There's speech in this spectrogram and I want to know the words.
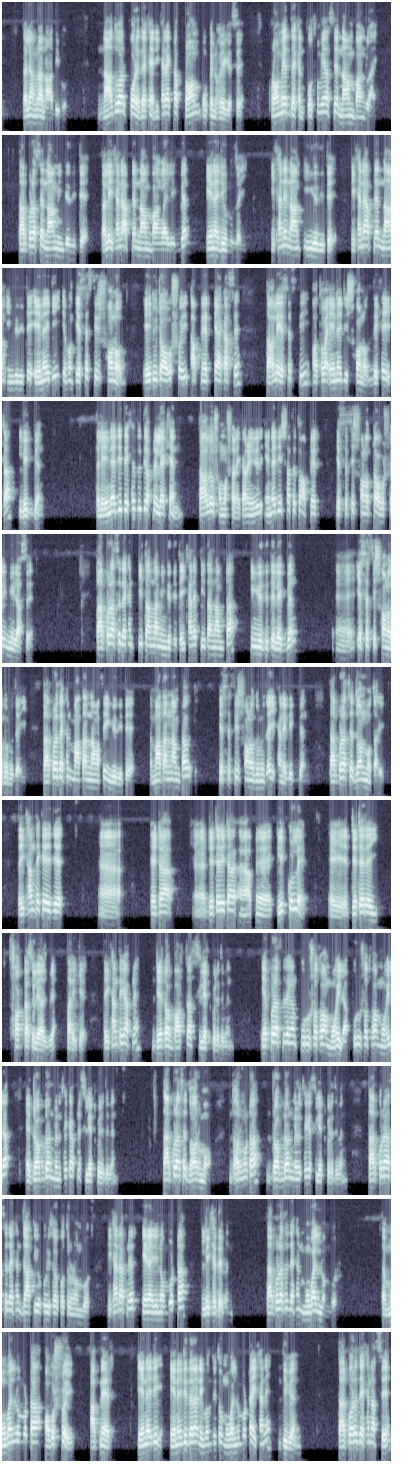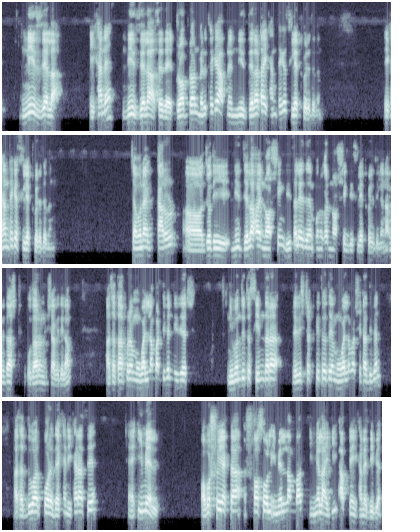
তাহলে আমরা না দিব। না দেওয়ার পরে দেখেন, এখানে একটা ফর্ম ওপেন হয়ে গেছে। ফর্মের দেখেন, প্রথমে আছে নাম বাংলায়, তারপর আছে নাম ইংরেজিতে। তাহলে এখানে আপনার নাম বাংলায় লিখবেন এনআইডি অনুযায়ী। এখানে নাম ইংরেজিতে। এখানে আপনার নাম ইংরেজিতে এনআইডি এবং এসএসসির সনদ, এই দুইটা অবশ্যই আপনার এক আছে। তাহলে এসএসসি অথবা এনআইডি সনদ দেখে এটা লিখবেন। তাহলে এনআইডি দেখে যদি আপনি লেখেন, তাহলেও সমস্যা নেই, কারণ এনআইডির সাথে তো আপনার এসএসসির সনদটা অবশ্যই মিল আছে। তারপর আছে দেখেন পিতার নাম ইংরেজিতে। এখানে পিতার নামটা ইংরেজিতে লিখবেন এসএসসি সনদ অনুযায়ী। তারপরে দেখেন মাতার নাম আছে ইংরেজিতে। মাতার নামটাও এসএসসির সনদ অনুযায়ী এখানে লিখবেন। তারপর আছে জন্ম তারিখ। তো এখান থেকে এই যে এটা ডেটের এটা আপনি ক্লিক করলে এই ডেটের এই ছকটা চলে আসবে তারিখের। তো এখান থেকে আপনি ডেট অফ বার্থটা সিলেক্ট করে দেবেন। এরপর আছে দেখেন পুরুষ অথবা মহিলা। পুরুষ অথবা মহিলা ড্রপ ডাউন মেনু থেকে আপনি সিলেক্ট করে দেবেন। তারপর আছে ধর্ম। ধর্মটা ড্রপ ডাউন মেনু থেকে সিলেক্ট করে দেবেন। তারপরে আছে দেখেন জাতীয় পরিচয়পত্র নম্বর। এখানে আপনার এনআইডি নম্বরটা লিখে দেবেন। তারপরে আছে দেখেন মোবাইল নম্বর। তা মোবাইল নম্বরটা অবশ্যই আপনার এনআইডি এনআইডি দ্বারা নিবন্ধিত মোবাইল নম্বরটা এখানে দিবেন। তারপরে দেখেন আছে নিজ জেলা। এখানে নিজ জেলা আছে যে ড্রপ ডাউন মেনু থেকে আপনার নিজ জেলাটা এখান থেকে সিলেক্ট করে দেবেন। এখান থেকে সিলেক্ট করে দেবেন। যেমন এক কারোর যদি নিজ জেলা হয় নরসিংদী, তাহলে মনে করেন নরসিংদী সিলেক্ট করে দিলেন। আমি জাস্ট উদাহরণ হিসাবে দিলাম। আচ্ছা তারপরে মোবাইল নাম্বার দিবেন নিজের নিবন্ধিত সিম দ্বারা রেজিস্টার্ডকৃত যে মোবাইল নাম্বার সেটা দিবেন। আচ্ছা দেওয়ার পরে দেখেন এখানে আছে ইমেল অবশ্যই একটা সচল ইমেল নাম্বার ইমেল আইডি আপনি এখানে দিবেন।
